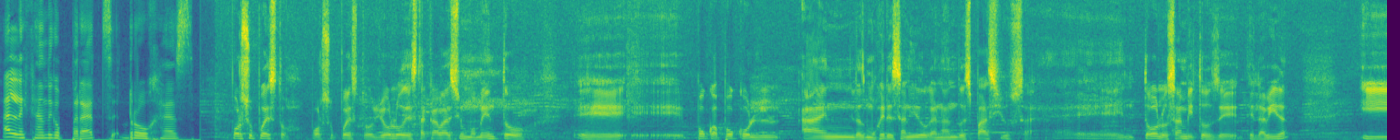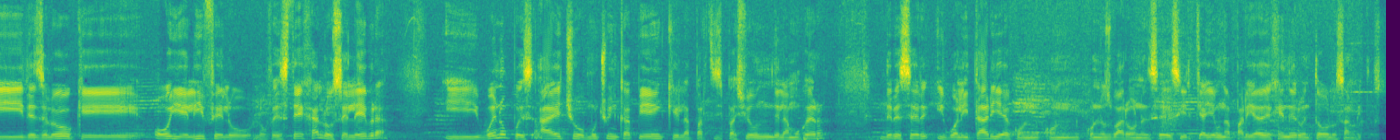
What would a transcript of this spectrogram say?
Alejandro Prats Rojas. Por supuesto, por supuesto. Yo lo destacaba hace un momento. Eh, poco a poco las mujeres han ido ganando espacios eh, en todos los ámbitos de, la vida y desde luego que hoy el IFE lo, festeja, lo celebra y bueno, pues ha hecho mucho hincapié en que la participación de la mujer debe ser igualitaria con los varones, es decir, que haya una paridad de género en todos los ámbitos.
